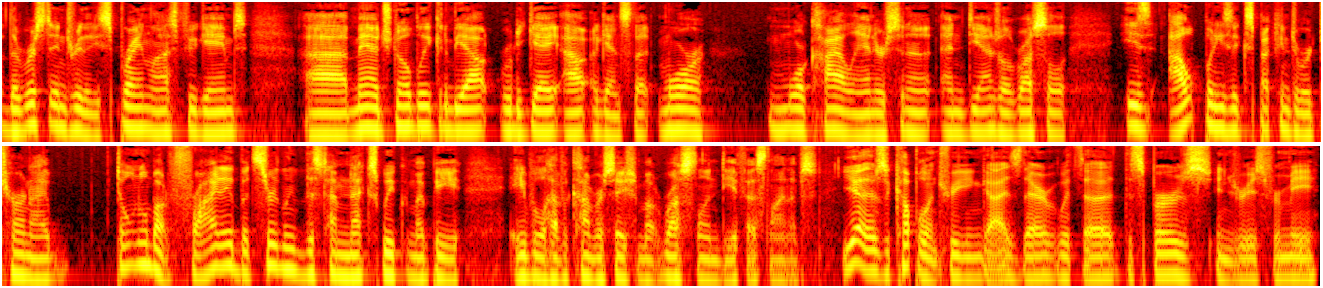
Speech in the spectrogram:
the wrist injury that he sprained last few games. Uh, Manu Ginobili going to be out. Rudy Gay out against that. More more Kyle Anderson and D'Angelo Russell is out, but he's expecting to return. I don't know about Friday, but certainly this time next week we might be able to have a conversation about Russell and DFS lineups. Yeah, there's a couple intriguing guys there with the the Spurs injuries for me.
